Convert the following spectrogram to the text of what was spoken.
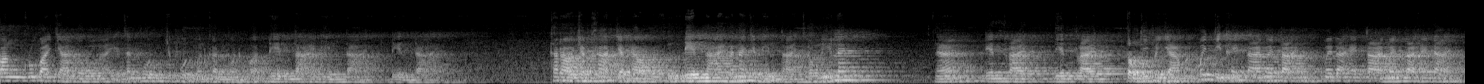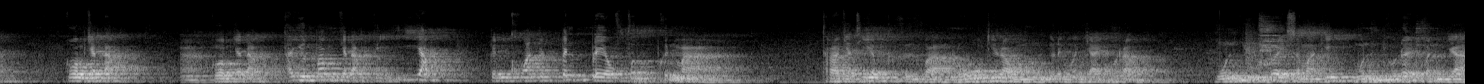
ฟังครูบาอาจารย์องค์ไหนท่านพูดจะพูดเหมือนกันหมดว่าเดินตายเดินตายเดินตาย ถ้าเราจะคาดจะเดาก็คือเด่นตายก็น่าจะเด่นตายตรงนี้แหละนะเด่นตายเด่นตายตรงที่พยายามไม่ติดให้ตายไม่ตาย ไม่ได้ให้ตายไม่ตายให้ได้กลัวมจะดับกลัวมจะดับ ถ้าหยุดปั๊บมันจะดับยับ เป็นควันเป็นเปลวฟึบขึ้นมาถ้าเราจะเทียบก็คือความรู้ที่เราหมุนอยู่ในหัวใจของเรา หมุนอยู่ด้วยสมาธิหมุนอยู่ด้วยปัญญา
